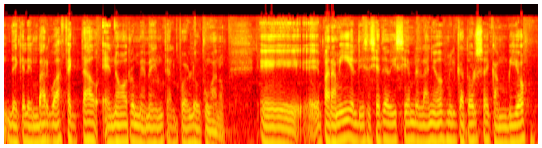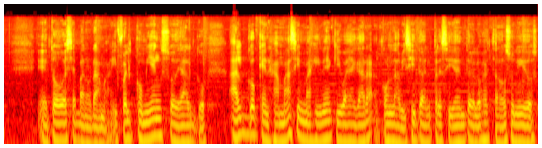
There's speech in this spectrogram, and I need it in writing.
de que el embargo ha afectado enormemente al pueblo cubano. para mí, el 17 de diciembre del año 2014 cambió eh, todo ese panorama. Y fue el comienzo de algo, algo que jamás imaginé que iba a llegar con la visita del presidente de los Estados Unidos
